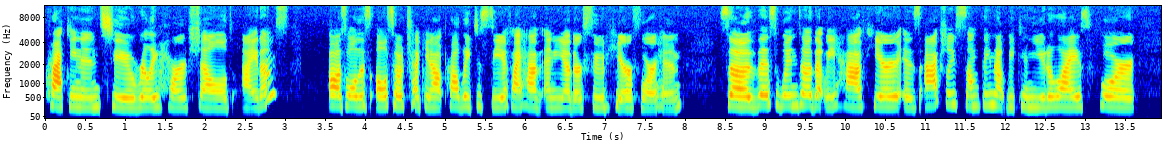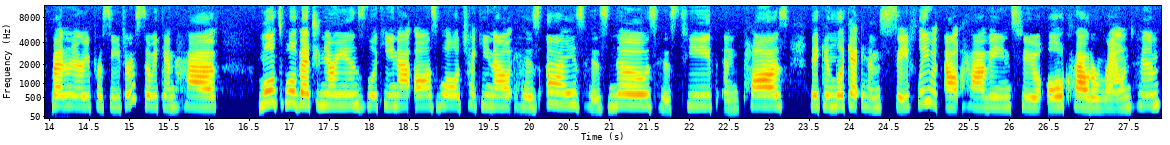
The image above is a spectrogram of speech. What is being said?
cracking into really hard-shelled items. Oswald is also checking out probably to see if I have any other food here for him. So this window that we have here is actually something that we can utilize for veterinary procedures. So we can have multiple veterinarians looking at Oswald, checking out his eyes, his nose, his teeth, and paws. They can look at him safely without having to all crowd around him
